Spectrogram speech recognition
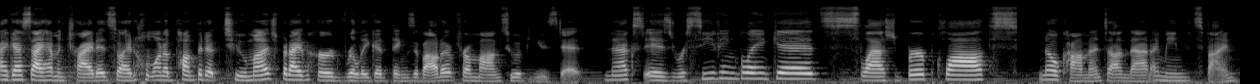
I guess I haven't tried it, so I don't want to pump it up too much, but I've heard really good things about it from moms who have used it. Next is receiving blankets slash burp cloths. No comment on that. I mean, it's fine.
